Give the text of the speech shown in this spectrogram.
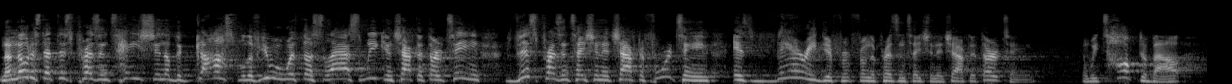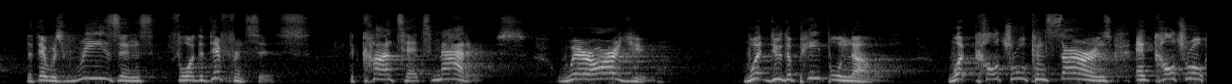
Now, notice that this presentation of the gospel, if you were with us last week in chapter 13, this presentation in chapter 14 is very different from the presentation in chapter 13. And we talked about that there was reasons for the differences. The context matters. Where are you? What do the people know? What cultural concerns and cultural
